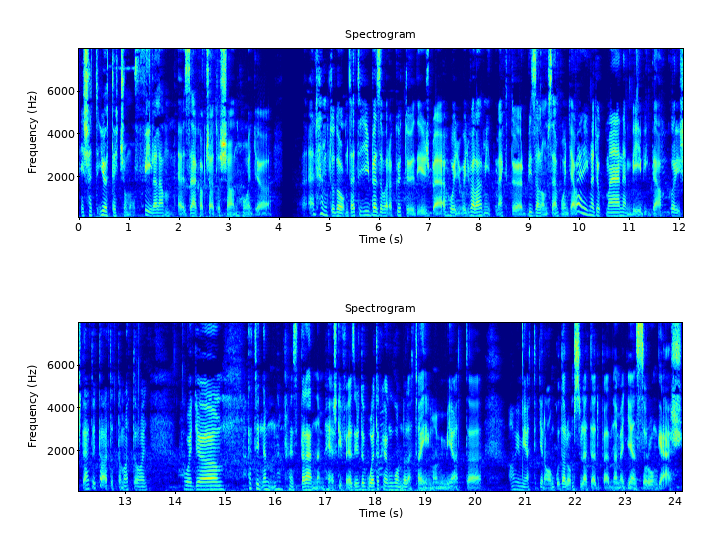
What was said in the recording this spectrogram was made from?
és hát jött egy csomó félelem ezzel kapcsolatosan, hogy nem tudom, tehát hogy így bezavar a kötődésbe, hogy, hogy valamit megtör bizalom szempontjából. Elég nagyok már, nem bébik, de akkor is. Tehát, hogy tartottam attól, hogy, hogy tehát, hogy nem, nem, ez talán nem helyes kifejezés, de voltak olyan gondolataim, ami miatt ami miatt egy ilyen aggodalom született bennem, egy ilyen szorongás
